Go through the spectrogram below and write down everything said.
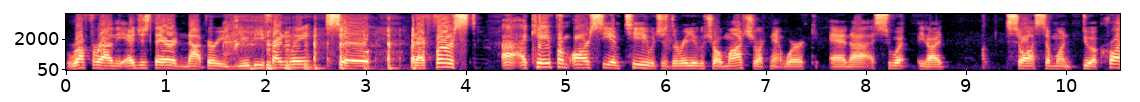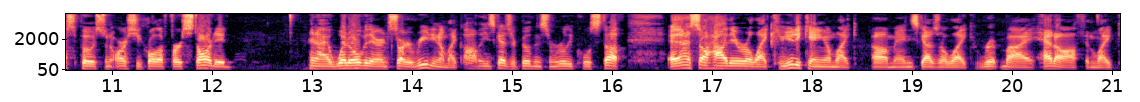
rough around the edges there and not very newbie friendly. so when I first, uh, I came from RCMT, which is the Radio Control Monster Truck Network, and uh, I swear, you know, I saw someone do a cross post when RC Crawler first started and I went over there and started reading. I'm like, oh, these guys are building some really cool stuff. And I saw how they were like communicating. I'm like, oh man, these guys are like rip my head off, and like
